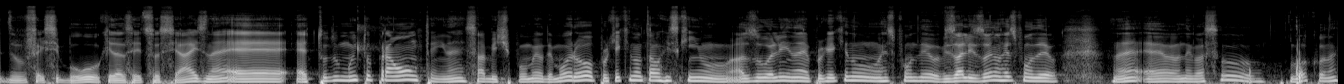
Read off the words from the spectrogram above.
do Facebook, das redes sociais, né? É, é tudo muito para ontem, né? Sabe? Tipo, meu, demorou. Por que, que não tá o risquinho azul ali, né? Por que, que não respondeu? Visualizou e não respondeu, né? É um negócio louco, né?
